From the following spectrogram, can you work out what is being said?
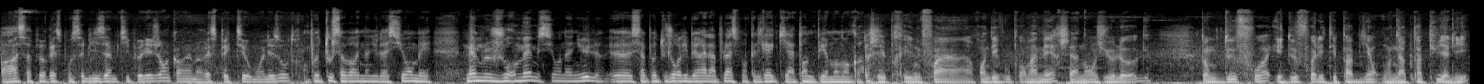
Ah, ça peut responsabiliser un petit peu les gens quand même à respecter au moins les autres. On peut tous avoir une annulation, mais même le jour même, si on annule, euh, ça peut toujours libérer la place pour quelqu'un qui attend depuis un moment encore. J'ai pris une fois un rendez-vous pour ma mère chez un angiologue. Donc deux fois, et deux fois elle n'était pas bien, on n'a pas pu y aller.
